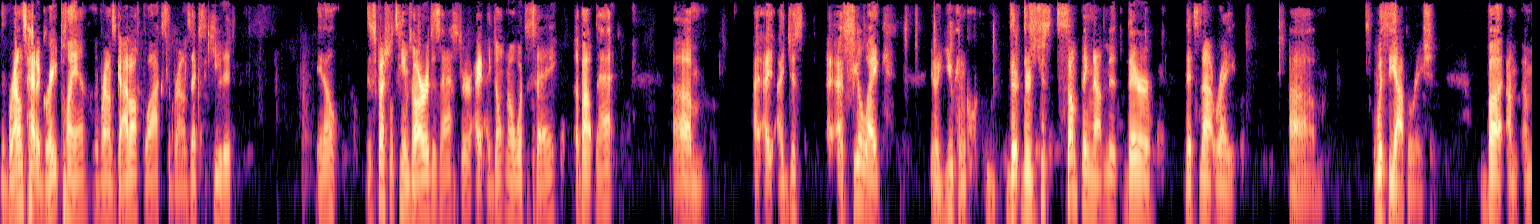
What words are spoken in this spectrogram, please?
The Browns had a great plan. The Browns got off blocks. The Browns executed. You know, the special teams are a disaster. I, I don't know what to say about that. Um, I, I, I just I feel like you know you can there, there's just something not there that's not right um, with the operation. But I'm I'm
